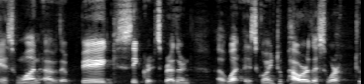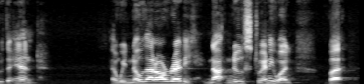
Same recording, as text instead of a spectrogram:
is one of the big secrets, brethren, of what is going to power this work to the end. And we know that already, not news to anyone, but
